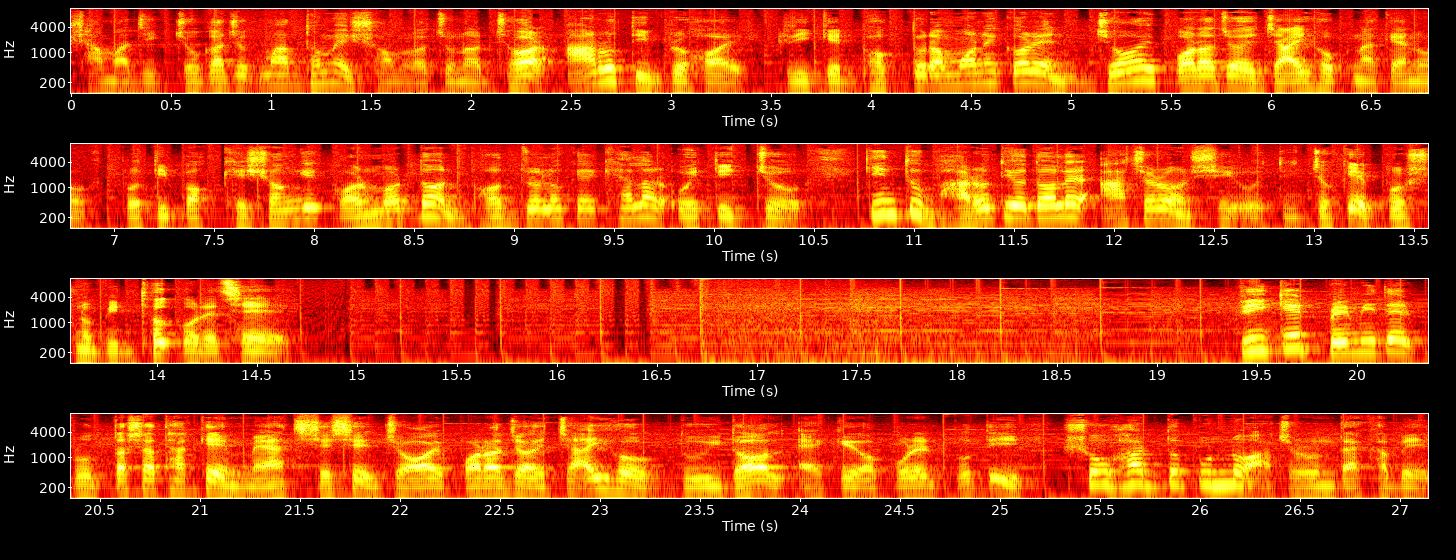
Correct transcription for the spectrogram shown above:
সামাজিক যোগাযোগ মাধ্যমে সমালোচনার ঝড় আরও তীব্র হয়। ক্রিকেট ভক্তরা মনে করেন, জয়, পরাজয় যাই হোক না কেন, প্রতিপক্ষের সঙ্গে কর্মর্দন, ভদ্রলোকের খেলার ঐতিহ্য। কিন্তু ভারতীয় দলের আচরণ সেই ঐতিহ্যকে প্রশ্নবিদ্ধ করেছে। ক্রিকেট প্রেমীদের প্রত্যাশা থাকে ম্যাচ শেষে জয়, পরাজয়, যাই হোক, দুই দল একে অপরের প্রতি সৌহার্দ্যপূর্ণ আচরণ দেখাবে।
